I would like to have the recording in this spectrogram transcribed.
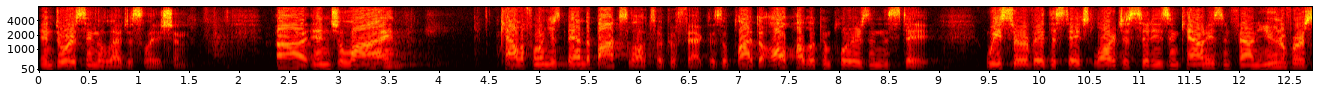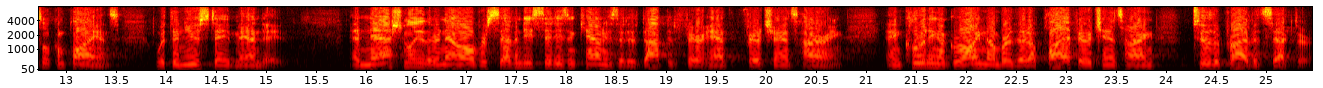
endorsing the legislation. Uh, in July, California's ban the box law took effect as applied to all public employers in the state. We surveyed the state's largest cities and counties and found universal compliance with the new state mandate. And nationally, there are now over 70 cities and counties that have adopted fair, hand, fair chance hiring, including a growing number that apply fair chance hiring to the private sector.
